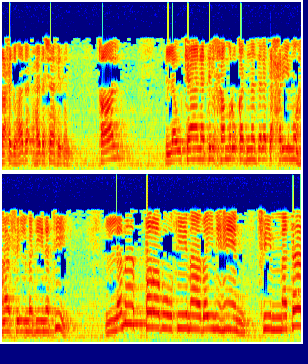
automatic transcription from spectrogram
لاحظوا هذا هذا شاهد. قال لو كانت الخمر قد نزل تحريمها في المدينة لما اضطربوا فيما بينهم في متى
